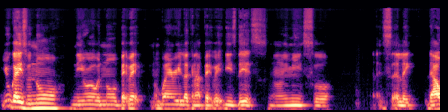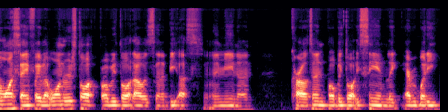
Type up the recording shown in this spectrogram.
you guys would know, Nero would know Pickwick. Nobody really looking at Pickwick these days. You know what I mean? So It's uh, like that one saying five that Wanderers thought probably thought that was gonna beat us. You know I mean, and Carlton probably thought the same. Like everybody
